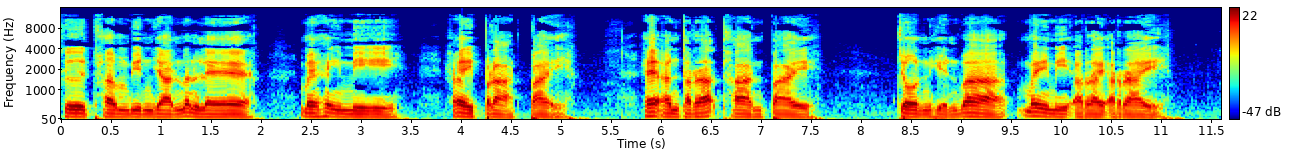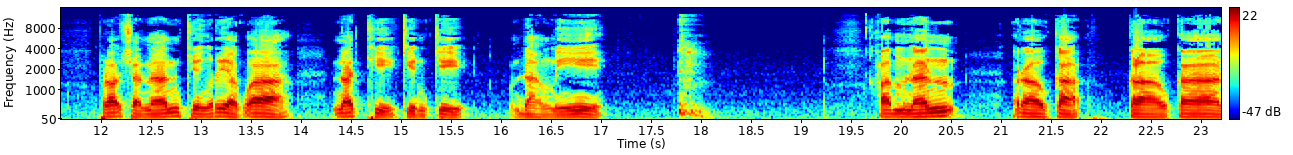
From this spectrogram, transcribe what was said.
คือทำวิญญาณนั่นแล ไม่ให้มีให้ปราดไป ให้อันตรธานไป จนเห็นว่าไม่มีอะไรอะไร เพราะฉะนั้นจึงเรียกว่า นัตถิกินจิ ดังนี้คำนั้นเรากะกล่าวการ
